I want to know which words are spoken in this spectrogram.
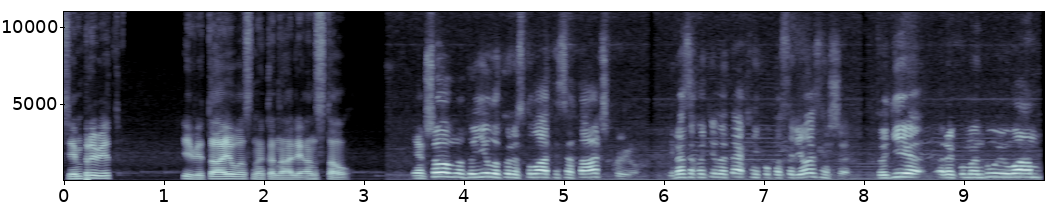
Всім привіт! І вітаю вас на каналі Unstall. Якщо вам надоїло користуватися тачкою і ви захотіли техніку посерйозніше, тоді рекомендую вам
